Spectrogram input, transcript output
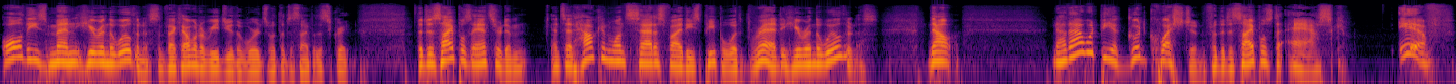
all these men here in the wilderness? In fact, I want to read you the words what the disciples. Is great. The disciples answered him and said, How can one satisfy these people with bread here in the wilderness? Now, now that would be a good question for the disciples to ask if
